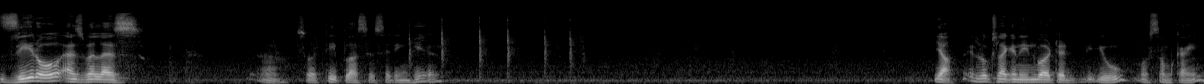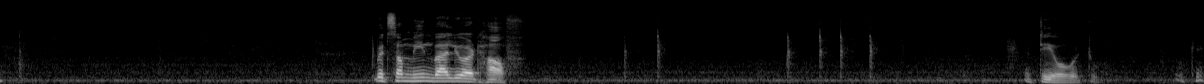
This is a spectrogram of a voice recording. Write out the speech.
0 as well as so t plus is sitting here. Yeah, it looks like an inverted u of some kind with some mean value at half. t over 2 okay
